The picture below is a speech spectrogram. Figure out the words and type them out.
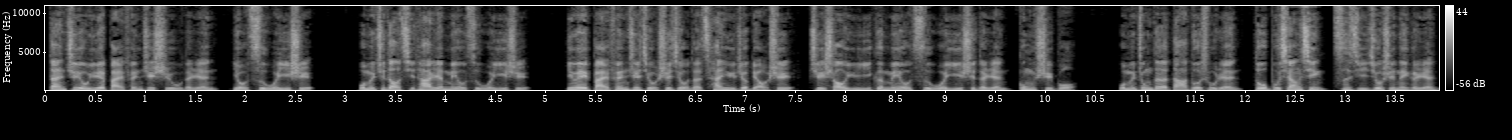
但只有约百分之十五的人有自我意识。我们知道其他人没有自我意识，因为百分之九十九的参与者表示至少与一个没有自我意识的人共事过。我们中的大多数人都不相信自己就是那个人。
